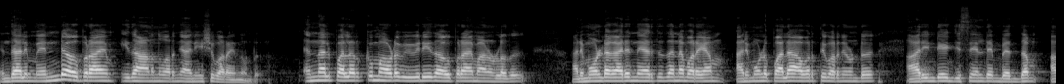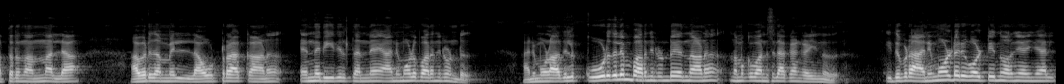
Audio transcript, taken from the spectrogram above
എന്തായാലും എന്റെ അഭിപ്രായം ഇതാണെന്ന് പറഞ്ഞ് അനീഷ് പറയുന്നുണ്ട്. എന്നാൽ പലർക്കും അവിടെ വിപരീത അഭിപ്രായമാണുള്ളത്. അനുമോളുടെ കാര്യം നേരത്തെ തന്നെ പറയാം. അനിമോൾ പല ആവർത്തി പറഞ്ഞുകൊണ്ട് ആര്യന്റെയും ജിസേലിന്റെയും ബന്ധം അത്ര നന്നല്ല. അവർ തമ്മിൽ ലവ് ട്രാക്കാണ് എന്ന രീതിയിൽ തന്നെ അനിമോൾ പറഞ്ഞിട്ടുണ്ട്. അനിമോൾ അതിൽ കൂടുതലും പറഞ്ഞിട്ടുണ്ട് എന്നാണ് നമുക്ക് മനസ്സിലാക്കാൻ കഴിയുന്നത്. ഇതിവിടെ അനുമോളുടെ ഒരു ക്വാളിറ്റി എന്ന് പറഞ്ഞു കഴിഞ്ഞാൽ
